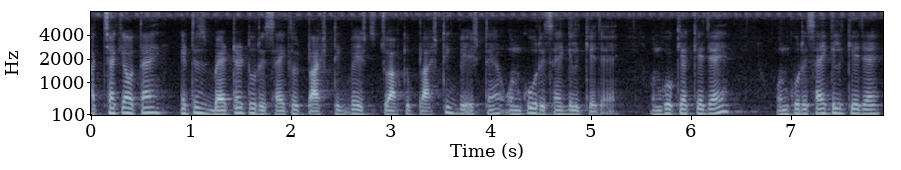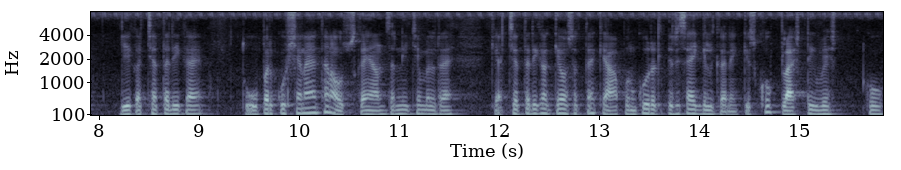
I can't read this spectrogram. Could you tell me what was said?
अच्छा क्या होता है? It is better to recycle plastic waste जो आपके प्लास्टिक वेस्ट हैं, उनको रिसाइकिल किया जाए। उनको क्या किया जाए? उनको रिसाइकिल किया जाए, ये एक अच्छा तरीका है। तो ऊपर क्वेश्चन आया था ना, उसका आंसर नीचे मिल रहा है कि अच्छा तरीका क्या हो सकता है कि आप उनको रिसाइकिल करें। किसको? प्लास्टिक वेस्ट को।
